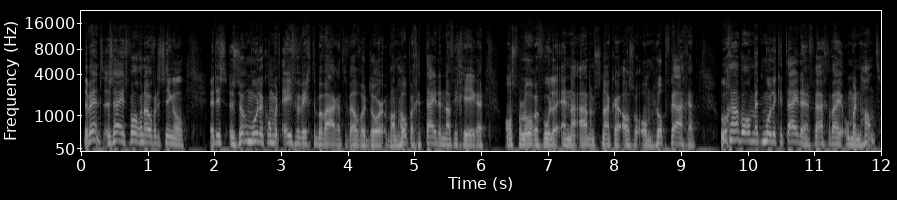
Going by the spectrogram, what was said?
De band zei het volgende over de single. Het is zo moeilijk om het evenwicht te bewaren... terwijl we door wanhopige tijden navigeren... ons verloren voelen en naar adem snakken als we om hulp vragen. Hoe gaan we om met moeilijke tijden? Vragen wij om een hand?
